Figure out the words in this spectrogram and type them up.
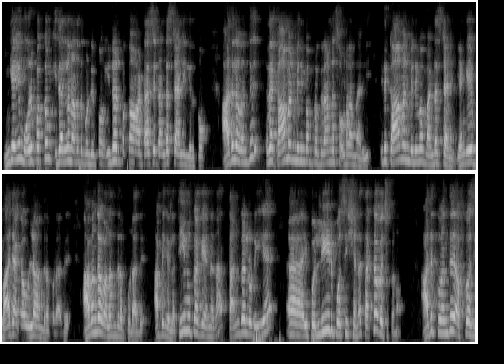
இங்கேயும் ஒரு பக்கம் இதெல்லாம் நடந்து கொண்டிருக்கும். இன்னொரு பக்கம் டாசிட் அண்டர்ஸ்டாண்டிங் இருக்கும். அதுல வந்து இதை காமன் மினிமம் ப்ரோக்ராம்னு சொல்ற மாதிரி இது காமன் மினிமம் அண்டர்ஸ்டாண்டிங் எங்கேயும் பாஜக உள்ள வந்துடக்கூடாது. அவங்க வளர்ந்துடக்கூடாது. அப்படிங்கிறதுல திமுக என்னன்னா தங்களுடைய இப்போ லீடு பொசிஷனை தக்க வச்சுக்கணும். அதுக்கு வந்து அப்கோர்ஸ்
